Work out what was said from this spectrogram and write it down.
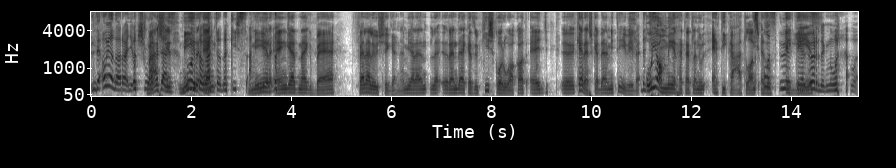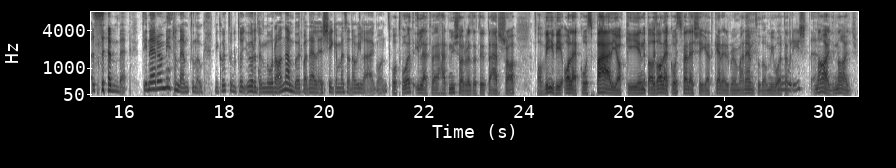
De olyan aranyos voltál. Másrészt miért Bontogattad a kis miért szájjaidat. engednek be felelősséggel nem jelen, le, rendelkező kiskorúakat egy ö, kereskedelmi tévébe. De Olyan mérhetetlenül etikátlan És ez ott az ültél egész. Ördög Nórával szembe. Én erről miért nem tudok? Mikor tudod, hogy Ördög Nóra a number van ellenségem ezen a világon. Ott volt, illetve hát műsorvezető társa a VV Alekosz párjaként az Alekosz feleséget keresből, már nem tudom mi volt. Úristen. Nagy, nagy,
